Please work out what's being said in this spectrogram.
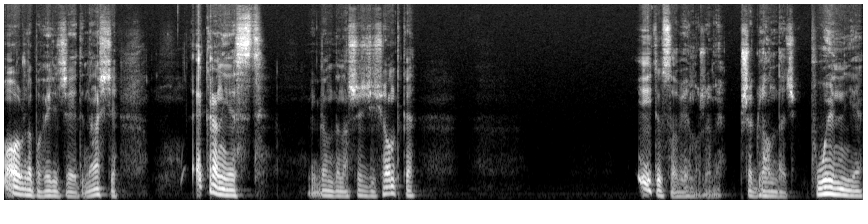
można powiedzieć, że 11. Ekran jest, wygląda na 60. I tu sobie możemy przeglądać płynnie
